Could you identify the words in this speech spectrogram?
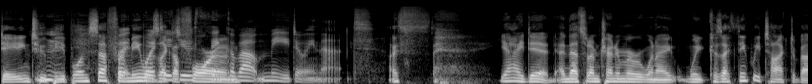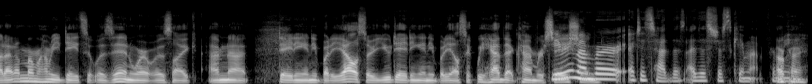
dating 2 people and stuff for Mm-hmm. But me was like did a you foreign. think about me doing that? I, th- yeah, I did, and that's what I'm trying to remember when I because I think we talked about. It. I don't remember how many dates it was in where it was like, "I'm not dating anybody else," Are "You dating anybody else?" Like we had that conversation. Do you remember? I just had this. I this just came up for me. Okay.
